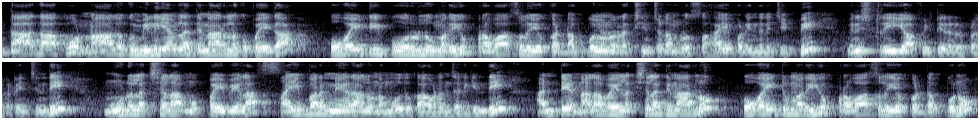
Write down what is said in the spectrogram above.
దాదాపు నాలుగు మిలియన్ల దినార్లకు పైగా కువైటీ పోరులు మరియు ప్రవాసుల యొక్క డబ్బులను రక్షించడంలో సహాయపడిందని చెప్పి మినిస్ట్రీ ఆఫ్ ఇంటీరియర్ ప్రకటించింది. మూడు లక్షల ముప్పై వేల సైబర్ నేరాలు నమోదు కావడం జరిగింది. అంటే నలభై లక్షల దినార్లు కువైట్ మరియు ప్రవాసుల యొక్క డబ్బును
